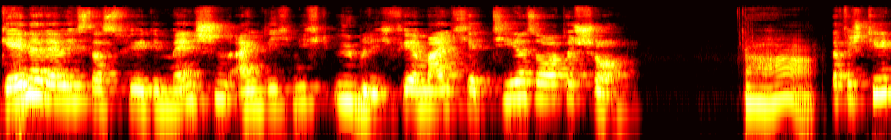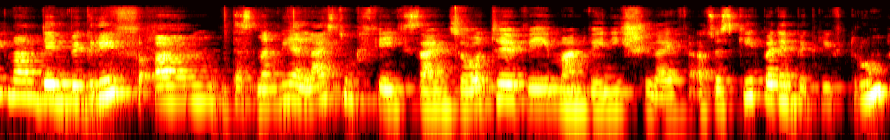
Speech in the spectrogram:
Generell ist das für die Menschen eigentlich nicht üblich, für manche Tiersorte schon. Aha. Da versteht man den Begriff, ähm, dass man mehr leistungsfähig sein sollte, wenn man wenig schläft. Also es geht bei dem Begriff drum,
